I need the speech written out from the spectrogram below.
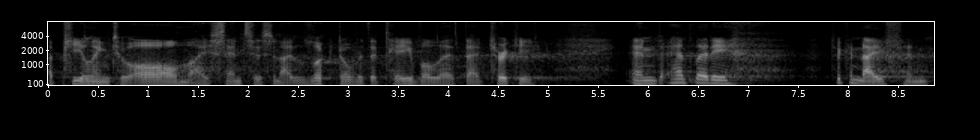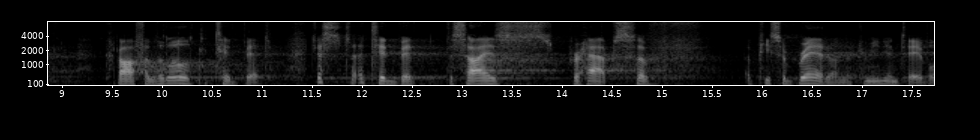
appealing to all my senses. And I looked over the table at that turkey, and Aunt Letty took a knife and cut off a little tidbit, just a tidbit the size perhaps of a piece of bread on the communion table.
